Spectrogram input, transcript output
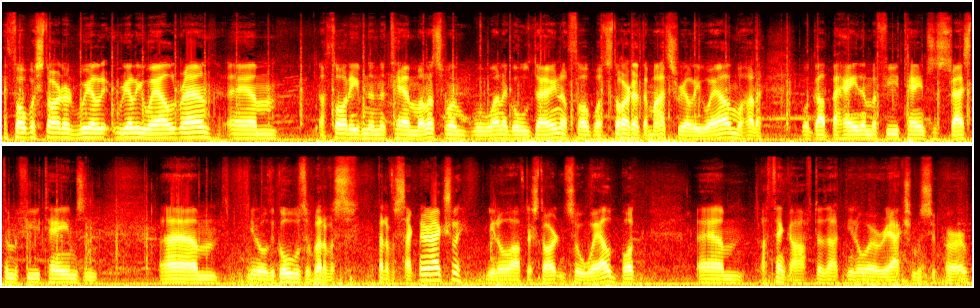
I thought we started really, really well, Ran. Um, I thought even in the 10 minutes when we went a goal down, I thought we started the match really well. And we had a, we got behind them a few times and stressed them a few times, and um, you know the goal was a bit of a bit of a sickener actually. You know after starting so well, but um, I think after that, you know, our reaction was superb,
